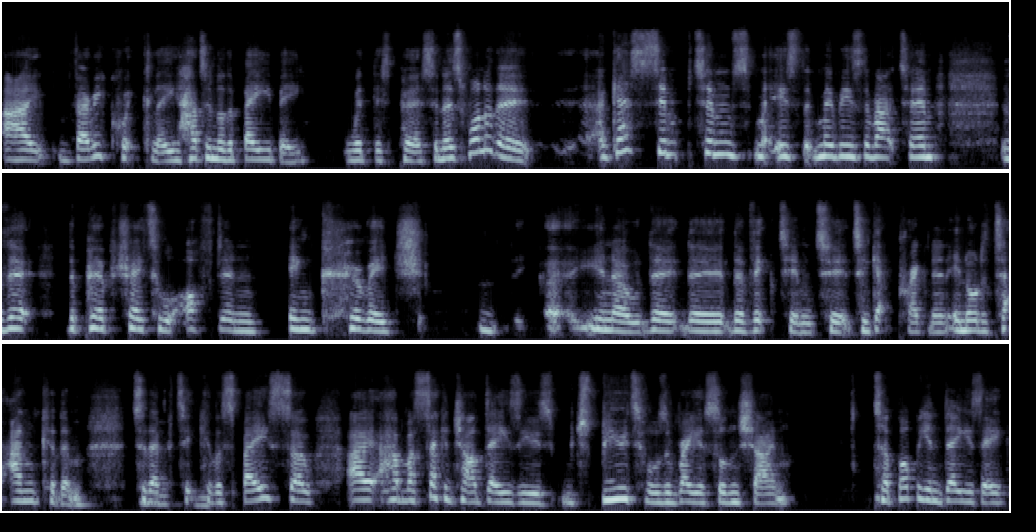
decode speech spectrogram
I very quickly had another baby with this person. As one of the I guess symptoms is that maybe is the right term that the perpetrator will often encourage uh, you know the the the victim to to get pregnant in order to anchor them to their mm-hmm. particular space so i had my second child daisy who's just beautiful as a ray of sunshine so poppy and daisy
